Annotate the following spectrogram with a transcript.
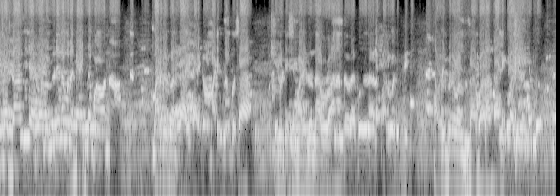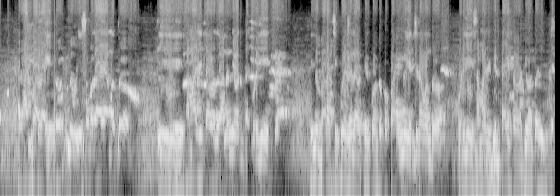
ಶ್ರದ್ಧಾಂಜಲಿ ಅಥವಾ ಒಂದು ನುಡಿನಮನ ಕಾರ್ಯಕ್ರಮವನ್ನ ಮಾಡಬೇಕು ಅಂತ ಈ ಕಾರ್ಯಕ್ರಮ ಮಾಡಿದ್ರು ನಮಗೂ ಸಹ ಇನ್ವಿಟೇಷನ್ ಮಾಡಿದ್ರು ನಾವು ಆನಂದ್ ಅವರ ಗೋವಿಂದರೆಲ್ಲ ಪಾಲ್ಗೊಂಡಿದ್ವಿ ಅವರಿಬ್ಬರು ಒಂದು ಸಹ ಬಹಳ ಅಕಾಲಿಕವಾಗಿರುವಂಥದ್ದು ಅದಾಗಬಾರ್ದಾಗಿತ್ತು ಇನ್ನು ಈ ಸಮುದಾಯ ಮತ್ತು ಈ ಸಮಾಜಕ್ಕೆ ಅವರದು ಅನನ್ಯವಾದಂತಹ ಕೊಡುಗೆ ಇತ್ತು. ಇನ್ನು ಬಹಳ ಚಿಕ್ಕ ವಯಸ್ಸಲ್ಲಿ ಅವ್ರು ತೀರ್ಕೊಂಡ್ರು ಪಾಪ. ಇನ್ನು ಹೆಚ್ಚಿನ ಒಂದು ಕೊಡುಗೆ ಈ ಸಮಾಜಕ್ಕೆ ಇರ್ತಾ ಇತ್ತು ಅವ್ರ ಜೀವಂತವಾಗಿದ್ರೆ.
